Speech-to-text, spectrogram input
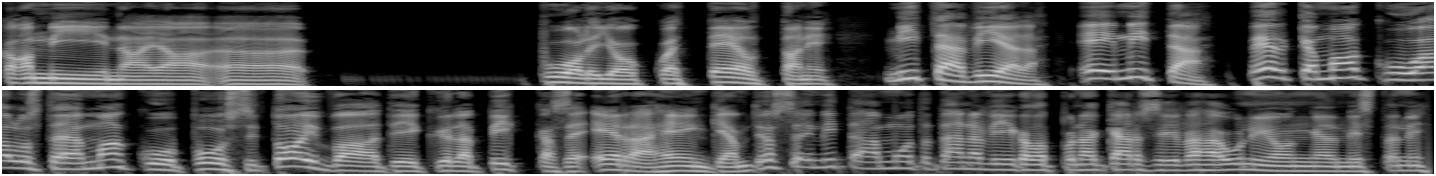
kamiina ja ö, puolijoukkue teltta, niin mitä vielä? Ei mitään. Pelkkä makuualusta ja makuupussi, toi vaatii kyllä pikkasen erähenkiä, mutta jos ei mitään muuta tänä viikonloppuna kärsii vähän uniongelmista, niin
